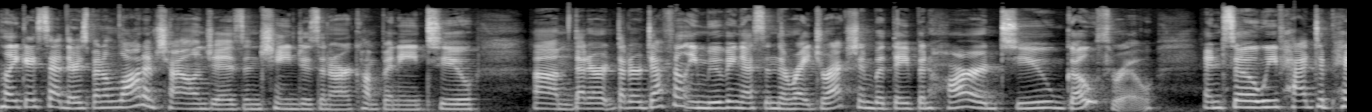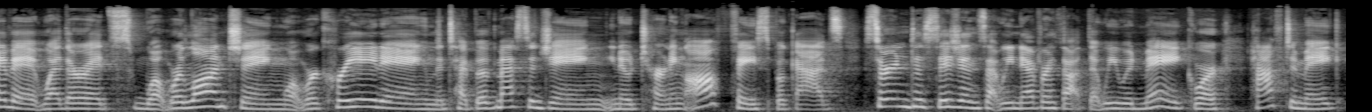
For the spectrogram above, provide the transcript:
like I said, there's been a lot of challenges and changes in our company to um, that are that are definitely moving us in the right direction, but they've been hard to go through. And so we've had to pivot, whether it's what we're launching, what we're creating, the type of messaging, you know, turning off Facebook ads, certain decisions that we never thought that we would make or have to make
